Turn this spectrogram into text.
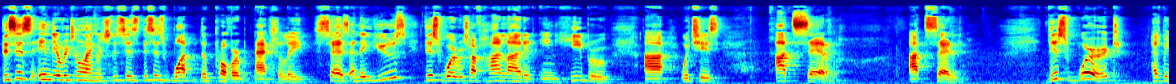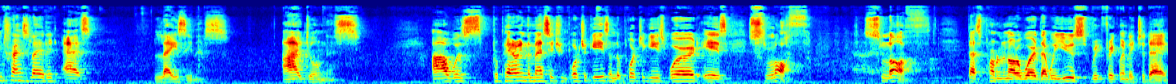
this is in the original language. This is, this is what the proverb actually says. And they use this word, which I've highlighted in Hebrew, uh, which is atzer. Atzel. This word has been translated as laziness, idleness, I was preparing the message in Portuguese, and the Portuguese word is sloth. Sloth. That's probably not a word that we use frequently today.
